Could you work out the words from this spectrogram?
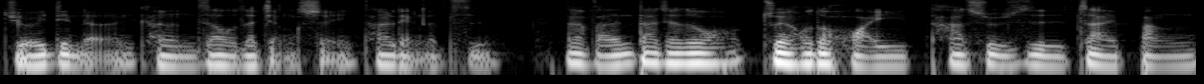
久一点的人，可能知道我在讲谁，他两个字。那反正大家都最后都怀疑他是不是在帮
